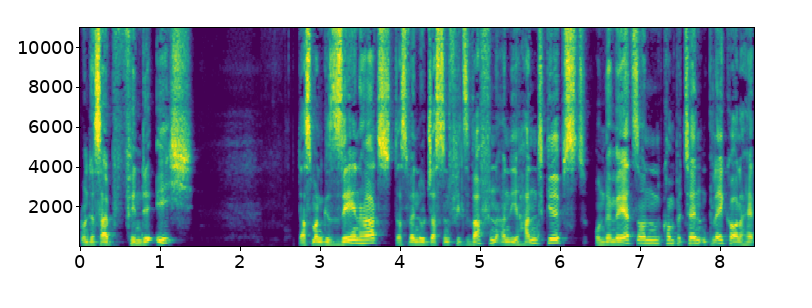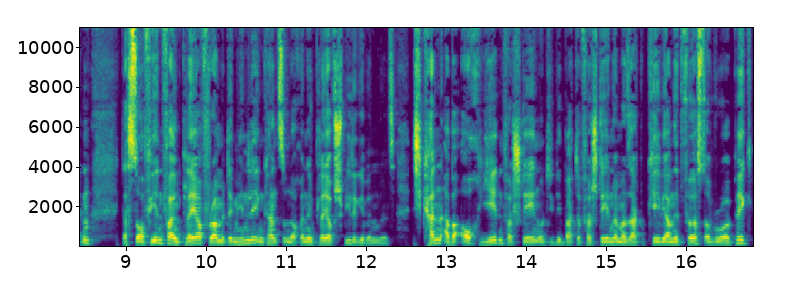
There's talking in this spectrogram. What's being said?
Und deshalb finde ich, dass man gesehen hat, dass wenn du Justin Fields Waffen an die Hand gibst und wenn wir jetzt noch einen kompetenten Playcaller hätten, dass du auf jeden Fall einen Playoff-Run mit dem hinlegen kannst und auch in den Playoffs Spiele gewinnen willst. Ich kann aber auch jeden verstehen und die Debatte verstehen, wenn man sagt, okay, wir haben den First Overall Pick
